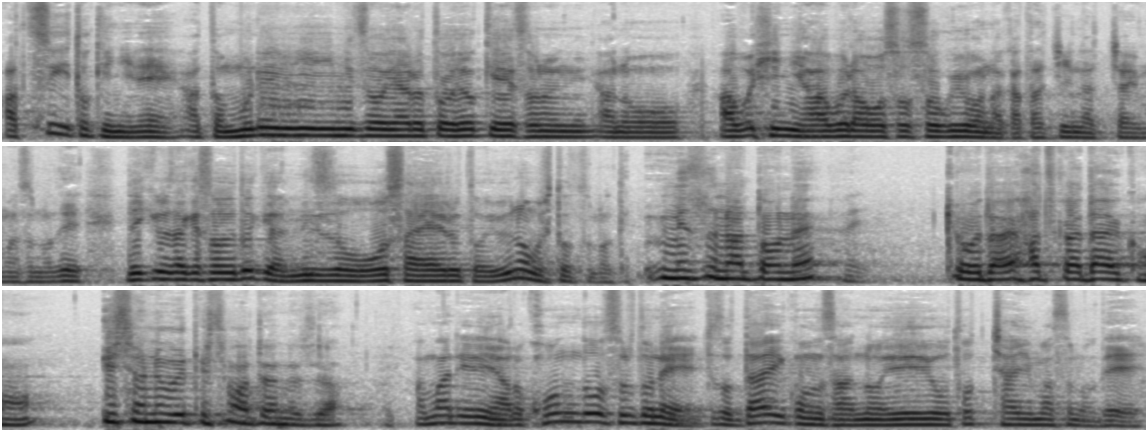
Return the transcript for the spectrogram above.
暑い時にねあと蒸れに水をやると余計そのあの火に油を注ぐような形になっちゃいますのでできるだけそういう時は水を抑えるというのも一つの手。水菜とね、はい、兄弟20日大根一緒に植えてしまったんですよあまりねあの混同するとねちょっと大根さんの栄養を取っちゃいますので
